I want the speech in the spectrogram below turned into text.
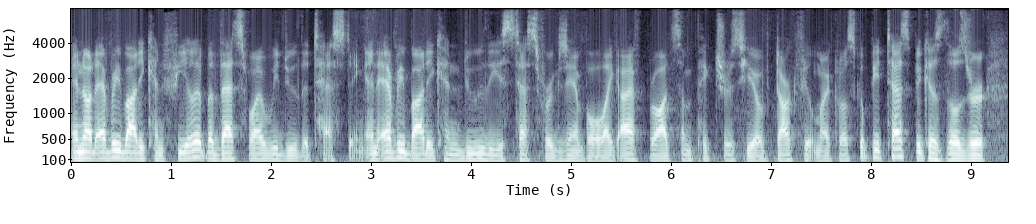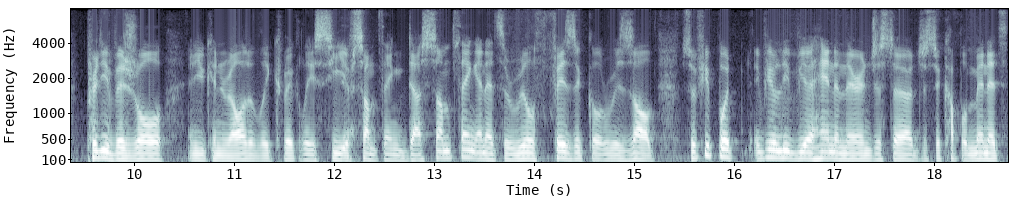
And not everybody can feel it, but that's why we do the testing. And everybody can do these tests, for example. Like I've brought some pictures here of dark field microscopy tests because those are pretty visual and you can relatively quickly see if something does something and it's a real physical result. So if you put, if you leave your hand in there in just a, just a couple minutes,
